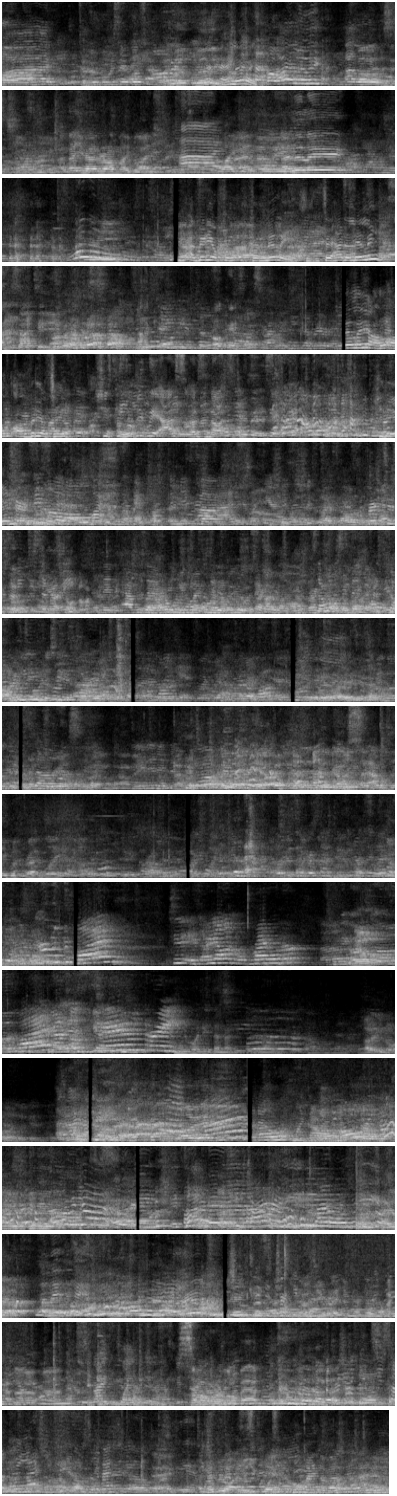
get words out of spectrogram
Hello. To who will we say hello to? Lily. Hey, Lily. Oh, hi, Lily. Hello. This is cheesy. I thought you had her on like live stream. Hi. I like it. Hi, Lily. A video from, from Lily. Say hi to Lily. Okay. Lily, I'll, I'll, I'll videotape. She specifically asked us not to do this. She did. First is December 8th, and then after that, then you might send it over the next One, three. I don't even know where I'm looking. Oh, oh my god. Oh my god. It's okay. Some of them are a little bad. Some Who made the best?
